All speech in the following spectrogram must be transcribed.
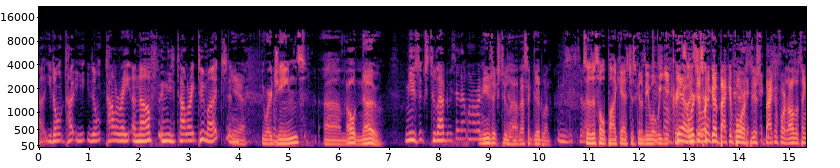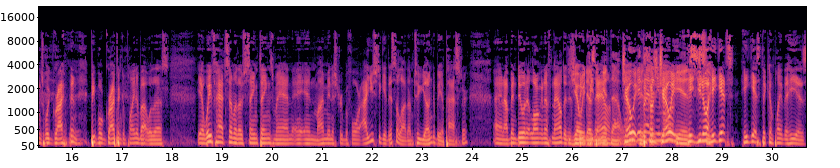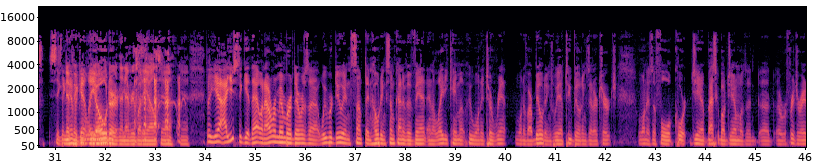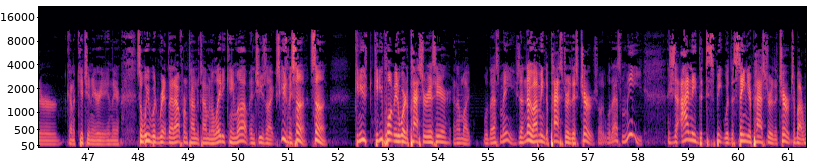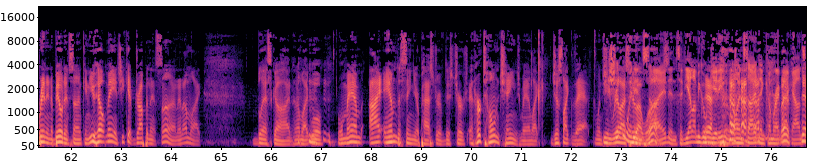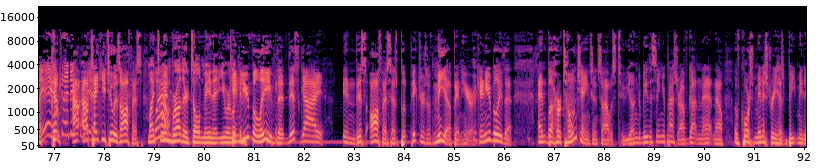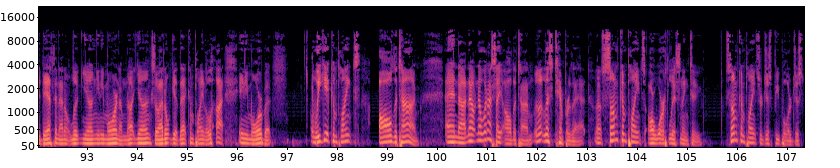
uh, you don't, to- you you don't tolerate enough and you tolerate too much and yeah. You wear jeans. Um, Oh no, music's too loud. Did we say that one already? music's too loud. That's a good one. Music's too loud. so this whole podcast is just going to be what too we get soft. criticized. Yeah, we're just going to go back and forth, just back and forth. All the things we gripe and people gripe and complain about with us. Yeah, we've had some of those same things, man, in my ministry before. I used to get this a lot. I'm too young to be a pastor, and I've been doing it long enough now that it's Joey beat doesn't down. get that one. Joey, Get because anymore. Joey, He he, is you know what sig- he gets? He gets the complaint that he is significantly older than everybody else. Yeah, yeah. So yeah, I used to get that one. I remember there was a, we were doing something, holding some kind of event and a lady came up who wanted to rent one of our buildings. We have two buildings at our church. One is a full court gym, basketball gym with a, a, a refrigerator kind of kitchen area in there. So we would rent that out from time to time and a lady came up and she's like, excuse me, son, son, can you, can you point me to where the pastor is here? And I'm like, well, that's me. She said, no, I mean the pastor of this church. Like, well, that's me. And she said, I need to speak with the senior pastor of the church about renting a building, son. Can you help me? And she kept dropping that son. And I'm like, bless God. And I'm like, well, well, ma'am, I am the senior pastor of this church. And her tone changed, man, like, just like that when she You realized went who I was. and said, "Yeah, let me go Yeah. get him." And go inside, and then come right back out and say, "Hey, come, what can I do I'll, I'll you?" take you to his office. My Wow. twin brother told me that you were Can looking. you believe that this guy in this office has put pictures of me up in here. Can you believe that? And, but her tone changed. And so I was too young to be the senior pastor. I've gotten that. Now, of course, ministry has beat me to death and I don't look young anymore and I'm not young. So I don't get that complaint a lot anymore, but we get complaints all the time. And, uh, now, now when I say all the time, let- let's temper that. Some complaints are worth listening to. Some complaints are just people are just,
